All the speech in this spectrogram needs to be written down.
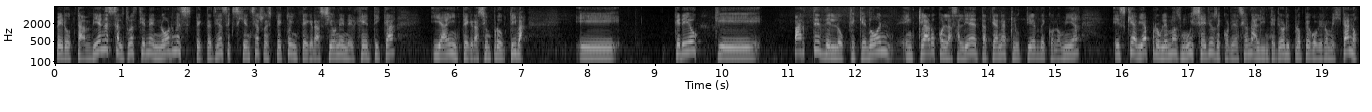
pero también a estas alturas tienen enormes expectativas, exigencias respecto a integración energética y a integración productiva. Y creo que parte de lo que quedó en, claro con la salida de Tatiana Cloutier de Economía es que había problemas muy serios de coordinación al interior del propio gobierno mexicano.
